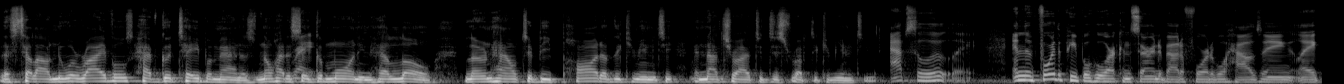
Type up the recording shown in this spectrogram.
Let's tell our new arrivals, have good table manners, know how to right. say good morning, hello, learn how to be part of the community and not mm-hmm. try to disrupt the community. Absolutely. And then for the people who are concerned about affordable housing, like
